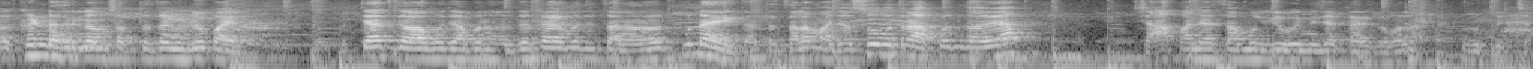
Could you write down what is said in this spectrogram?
अखंड हरिनाम सप्ताचा व्हिडिओ पाहिला. त्याच गावामध्ये आपण हर्दकायामध्ये जाणार आहोत. पुन्हा एकदा तर चला माझ्यासोबत राहा. आपण जाऊया चहा पाण्याचा मुलगी बहिणीच्या कार्यक्रमाला रुपेशच्या.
